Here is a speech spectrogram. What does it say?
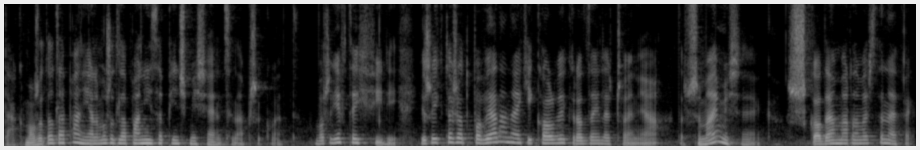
Tak, może to dla pani, ale może dla pani za 5 miesięcy na przykład. Może nie w tej chwili. Jeżeli ktoś odpowiada na jakikolwiek rodzaj leczenia, to trzymajmy się jego. Szkoda marnować ten efekt.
